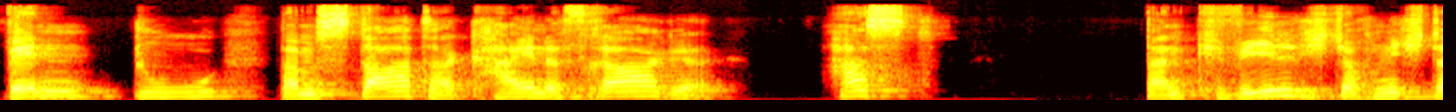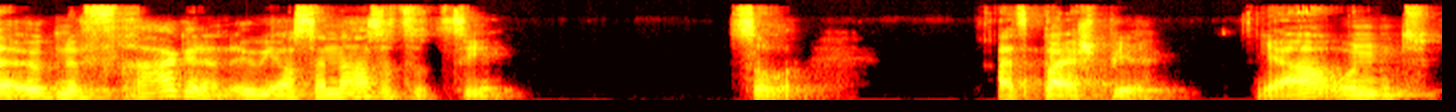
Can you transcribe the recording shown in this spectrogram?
Wenn du beim Starter keine Frage hast, dann quäl dich doch nicht, da irgendeine Frage dann irgendwie aus der Nase zu ziehen. So, als Beispiel. Ja, und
